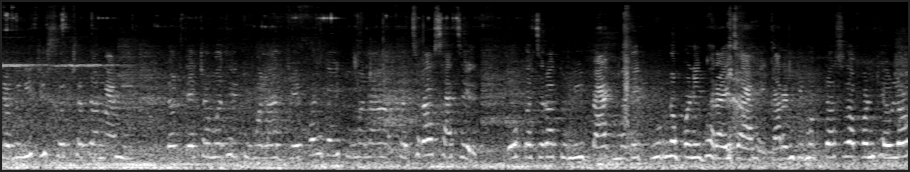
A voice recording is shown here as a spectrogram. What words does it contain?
जमिनीची स्वच्छता नाही तर त्याच्यामध्ये तुम्हाला जे पण काही तुम्हाला कचरा साचेल तो कचरा तुम्ही बॅगमध्ये पूर्णपणे भरायचा आहे. कारण की मग तसं आपण ठेवलं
